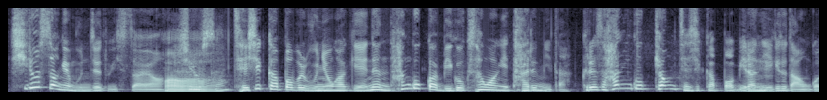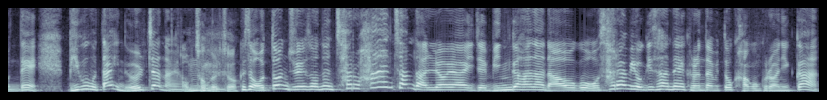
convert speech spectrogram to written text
실효성의 문제도 있어요. 아. 실효성. 제시카법을 운용하기에는 한국과 미국 상황이 다릅니다. 그래서 한국형 제시카법이라는 음. 얘기도 나온 건데 미국은 땅이 넓잖아요. 엄청 음. 넓죠. 그래서 어떤 주에서는 차로 한참 달려야 이제 민가 하나 나오고 어, 사람이 여기 사네 그런 다음에 또 가고 그러니까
